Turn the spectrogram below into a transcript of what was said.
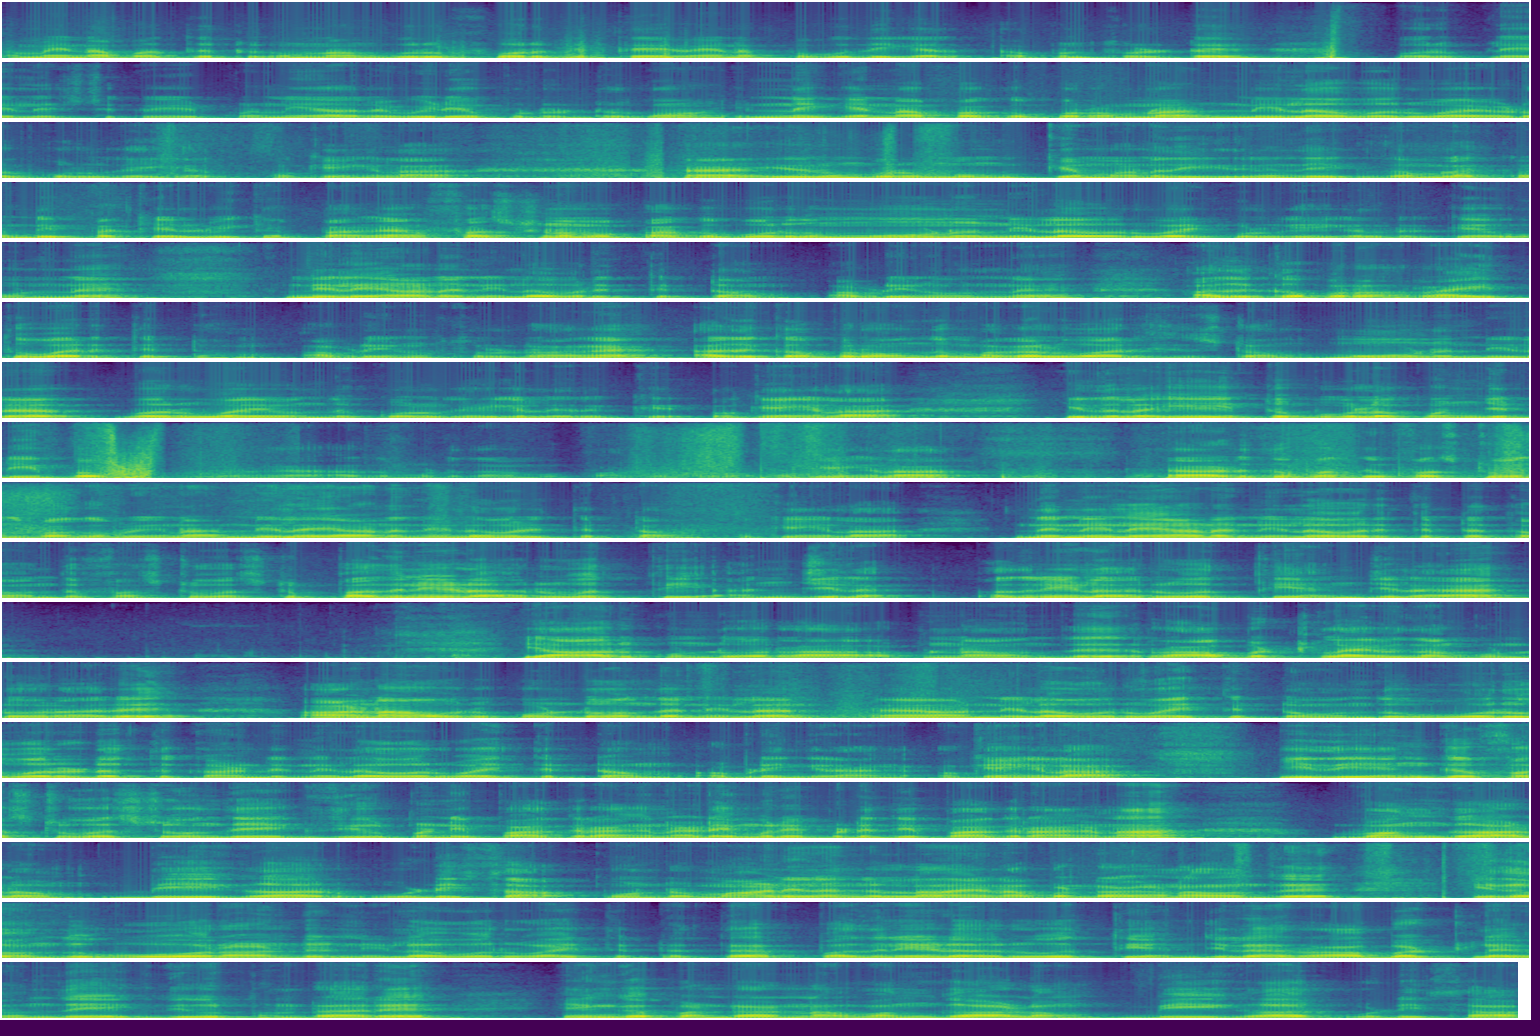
நம்ம என்ன பார்த்துட்டு இருக்கோம்னா குரூப் ஃபோருக்கு தேவையான பகுதிகள் அப்படின்னு சொல்லிட்டு ஒரு பிளேலிஸ்ட் க்ரியேட் பண்ணி அதில் வீடியோ போட்டுட்ருக்கோம். இன்றைக்கி என்ன பார்க்க போகிறோம்னா நில வருவாயோட கொள்கைகள். ஓகேங்களா? இது ரொம்ப ரொம்ப முக்கியமானது. இது வந்து எக்ஸாமில் கண்டிப்பாக கேள்வி கேட்பாங்க. ஃபஸ்ட்டு நம்ம பார்க்க போகிறது மூணு நில வருவாய் கொள்கைகள் இருக்குது ஒன்று நிலையான நிலவரி திட்டம் அப்படின்னு ஒன்று அதுக்கப்புறம் ரைத்து வாரி திட்டம் அப்படின்னு சொல்கிறாங்க அதுக்கப்புறம் வந்து மகள்வாரி சிஸ்டம் மூணு நில வருவாய் வந்து கொள்கைகள் இருக்குது ஓகேங்களா? இதில் எயித்து புக்கில் கொஞ்சம் டீப்பாக கொடுத்துருக்காங்க. அதை மட்டும் தான் நம்ம பார்க்க போகிறோம் ஓகேங்களா? அடுத்து பார்த்து ஃபஸ்ட்டு வந்து பார்க்க போகிறீங்கன்னா நிலையான நிலவரி திட்டம் ஓகேங்களா? இந்த நிலையான நிலவரி திட்டத்தை வந்து ஃபஸ்ட்டு ஃபஸ்ட்டு பதினேழு அறுபத்தி அஞ்சில் பதினேழு அறுபத்தி அஞ்சில் யார் கொண்டு வரா அப்படின்னா வந்து ராபர்ட் கிளைவ் தான் கொண்டு வராரு. ஆனால் அவர் கொண்டு வந்த நில நில வருவாய் திட்டம் வந்து ஒரு வருடத்துக்காண்டி நில வருவாய் திட்டம் அப்படிங்கிறாங்க. ஓகேங்களா? இது எங்கே ஃபஸ்ட்டு ஃபஸ்ட்டு வந்து எக்ஸிக்யூட் பண்ணி பார்க்குறாங்க நடைமுறைப்படுத்தி பார்க்குறாங்கன்னா வங்காளம் பீகார் ஒடிசா போன்ற மாநிலங்கள்லாம் என்ன பண்ணுறாங்கன்னா வந்து இதை வந்து ஓராண்டு நில வருவாய் திட்டத்தை பதினேழு அறுபத்தி அஞ்சில் ராபர்ட் கிளைவ் வந்து எக்ஸிக்யூட் பண்ணுறாரு எங்கே பண்ணுறாருன்னா வங்காளம் பீகார் ஒடிசா.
